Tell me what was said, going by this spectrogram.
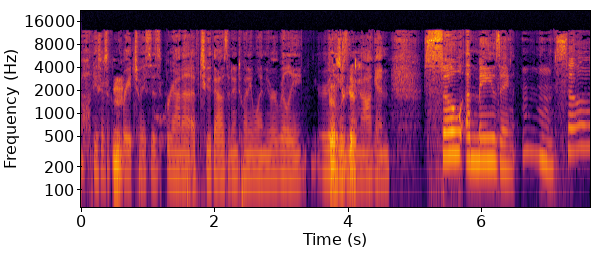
Oh, these are some Mm. great choices, Briahna of 2021. You were really, you were really Those using your good. noggin. So amazing, mm, so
